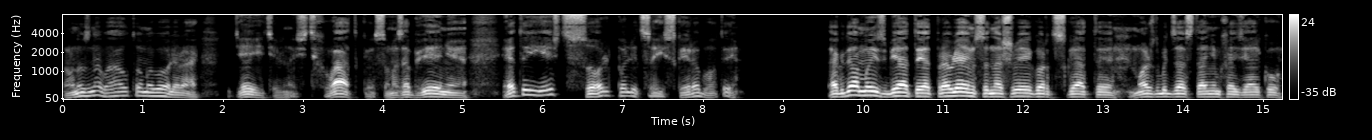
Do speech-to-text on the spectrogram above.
Он узнавал Тома Воллера. Деятельность, хватка, самозабвение — это и есть соль полицейской работы. Тогда мы с Беатой отправляемся на Швейгордсгатте. Может быть, застанем хозяйку.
